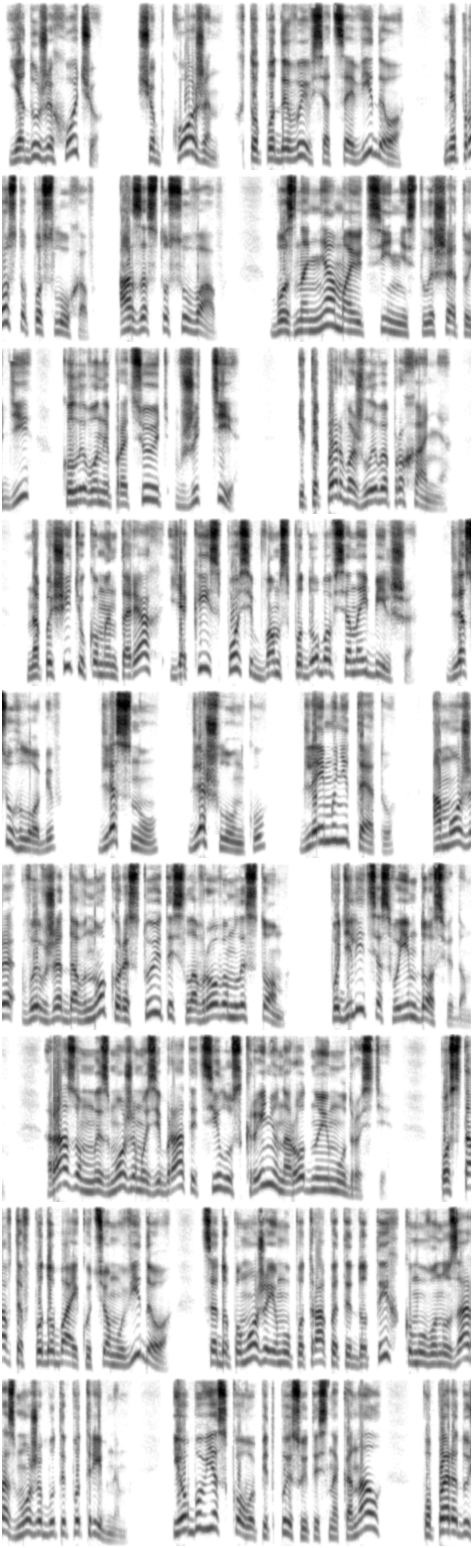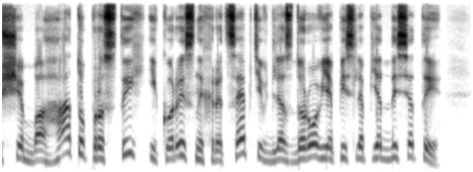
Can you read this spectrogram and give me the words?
Я дуже хочу, щоб кожен, хто подивився це відео, не просто послухав, а застосував. Бо знання мають цінність лише тоді, коли вони працюють в житті. І тепер важливе прохання. Напишіть у коментарях, який спосіб вам сподобався найбільше: для суглобів, для сну, для шлунку, для імунітету А може, ви вже давно користуєтесь лавровим листом? Поділіться своїм досвідом. Разом ми зможемо зібрати цілу скриню народної мудрості. Поставте вподобайку цьому відео, це допоможе йому потрапити до тих, кому воно зараз може бути потрібним. І обов'язково підписуйтесь на канал, попереду ще багато простих і корисних рецептів для здоров'я після 50.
